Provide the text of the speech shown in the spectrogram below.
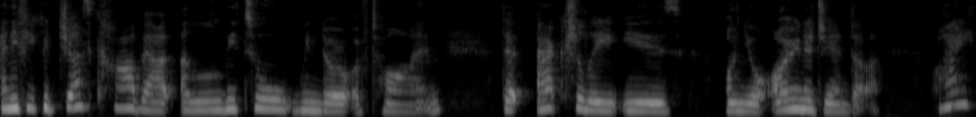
And if you could just carve out a little window of time that actually is on your own agenda, I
